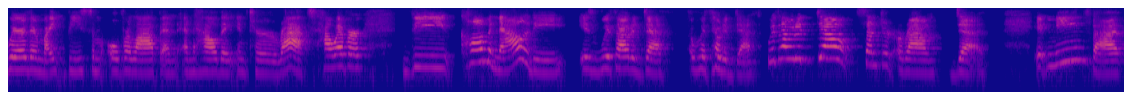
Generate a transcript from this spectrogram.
where there might be some overlap and, and how they interact. However, the commonality is without a death, without a death, without a doubt centered around death. It means that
